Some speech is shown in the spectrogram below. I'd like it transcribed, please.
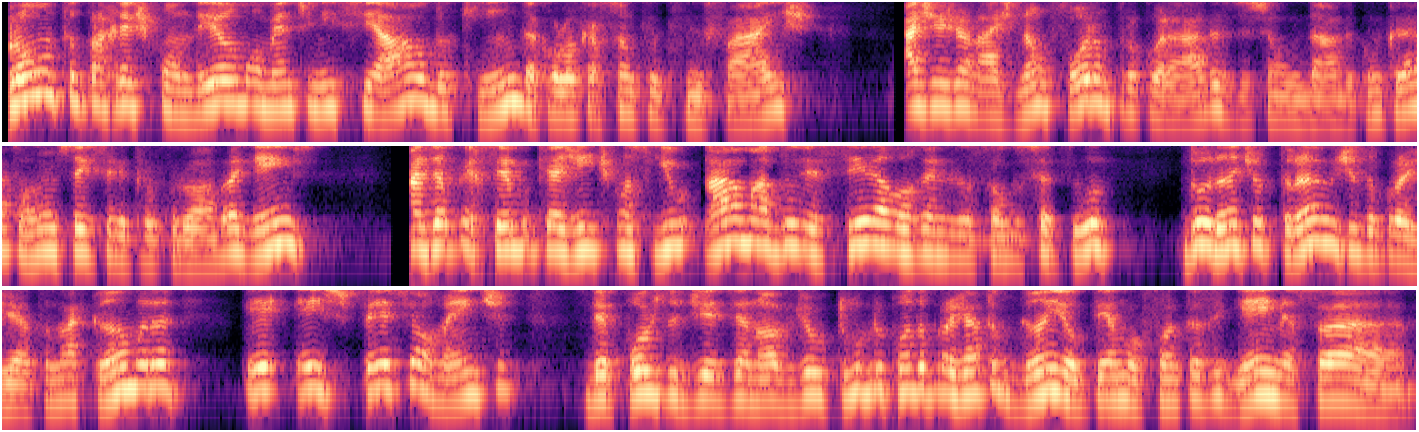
pronto para responder ao momento inicial do Kim, da colocação que o Kim faz. As regionais não foram procuradas, isso é um dado concreto. Eu não sei se ele procurou a Abra Games, mas eu percebo que a gente conseguiu amadurecer a organização do setor durante o trâmite do projeto na Câmara e especialmente depois do dia 19 de outubro, quando o projeto ganha o termo Fantasy Game, essa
